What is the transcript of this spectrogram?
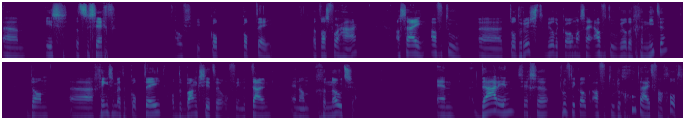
um, is dat ze zegt, hoofdstukje kop, kop thee. Dat was voor haar. Als zij af en toe uh, tot rust wilde komen, als zij af en toe wilde genieten, dan uh, ging ze met een kop thee op de bank zitten of in de tuin en dan genoot ze. En daarin, zegt ze, proefde ik ook af en toe de goedheid van God.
